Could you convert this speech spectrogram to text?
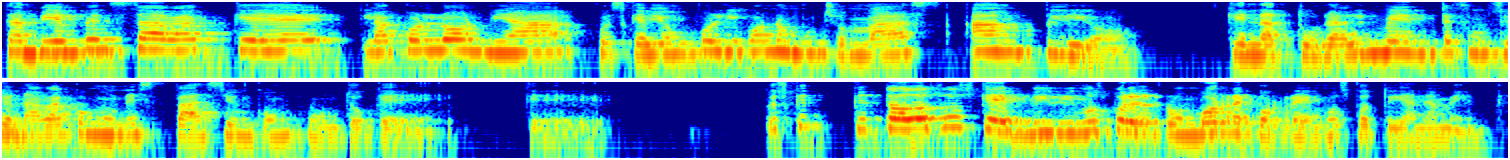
también pensaba que la colonia, pues que había un polígono mucho más amplio, que naturalmente funcionaba como un espacio en conjunto que, pues que, todos los que vivimos por el rumbo recorremos cotidianamente.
